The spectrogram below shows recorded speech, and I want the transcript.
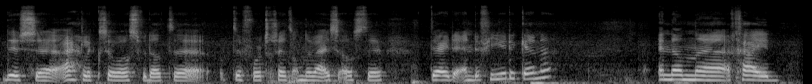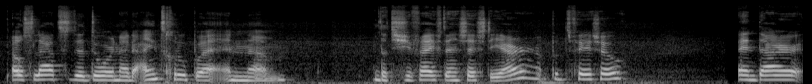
Dus eh, eigenlijk zoals we dat op de voortgezet onderwijs als de derde en de vierde kennen. En dan ga je als laatste door naar de eindgroepen. En ehm, dat is je vijfde en zesde jaar op het VSO. En daar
